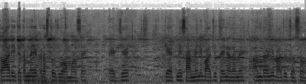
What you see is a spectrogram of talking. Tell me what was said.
તો આ રીતે તમને એક રસ્તો જોવા મળશે. એક્ઝેક્ટ ગેટની સામેની બાજુ થઈને તમે અંદરની બાજુ જશો.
